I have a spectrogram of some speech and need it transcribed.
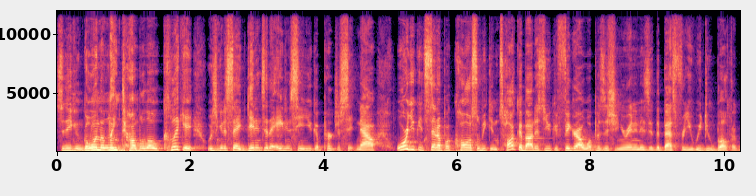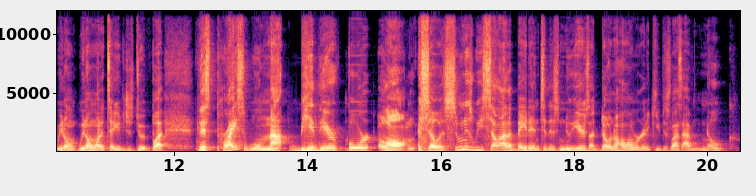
So you can go in the link down below, click it, which is going to say get into the agency and you can purchase it now. Or you can set up a call so we can talk about it so you can figure out what position you're in and is it the best for you. We do both. Like we don't we don't want to tell you to just do it. But this price will not be there for long. So as soon as we sell out of beta into this New Year's, I don't know how long we're going to keep this last. I have no clue.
